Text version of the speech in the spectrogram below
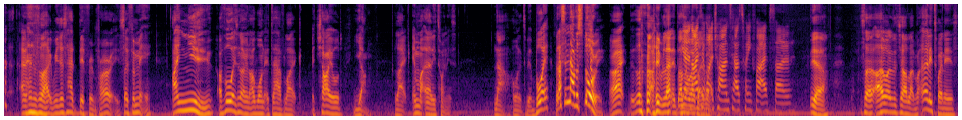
and it's like we just had different priorities. So for me, I knew I've always known I wanted to have like a child young, like in my early twenties. Now I want it to be a boy, but that's another story. All right, I've learned it doesn't yeah, and I didn't want a child until I was 25, so Yeah, so I wanted a child like my early twenties,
